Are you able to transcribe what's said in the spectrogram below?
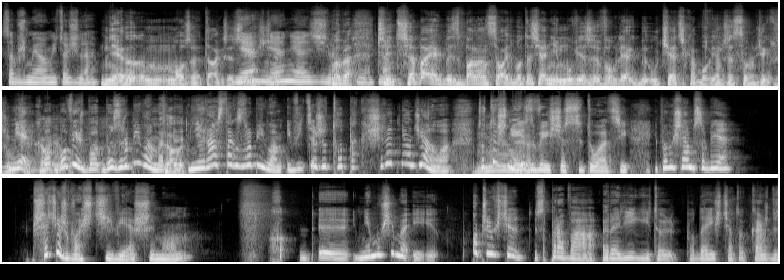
zabrzmiało mi to źle. Nie, no może, tak, Nie, rzeczywiście. nie, nie, źle. Dobra, źle. czyli No. trzeba jakby zbalansować, bo też ja nie mówię, że w ogóle jakby ucieczka, bo wiem, że są ludzie, którzy Nie, bo, uciekają. bo wiesz, bo, bo zrobiłam, Tak. nieraz tak zrobiłam i widzę, że to tak średnio działa. To Nie, też nie, nie. jest wyjście z sytuacji. I pomyślałam sobie, przecież właściwie, Szymon, cho, y, nie musimy... Y, oczywiście sprawa religii, to podejścia, to każdy...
